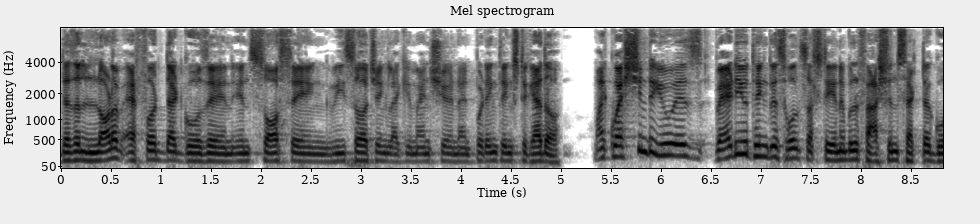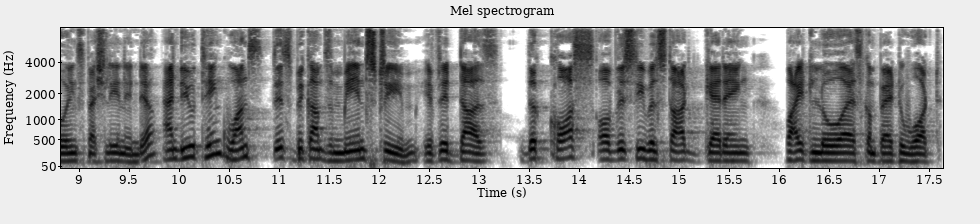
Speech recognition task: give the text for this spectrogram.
there's a lot of effort that goes in, in sourcing, researching, like you mentioned, and putting things together. My question to you is, where do you think this whole sustainable fashion sector going, especially in India? And do you think once this becomes mainstream, if it does, the costs obviously will start getting quite lower as compared to what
